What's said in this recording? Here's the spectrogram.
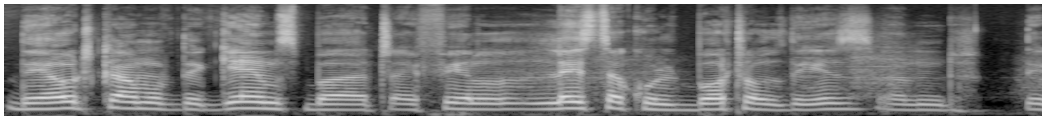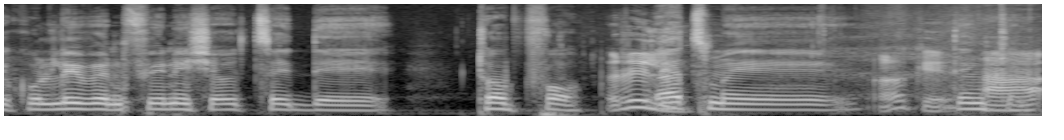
the outcome of the games, but I feel Leicester could bottle this and they could even finish outside the top four. Really? That's my okay. thinking. Uh,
